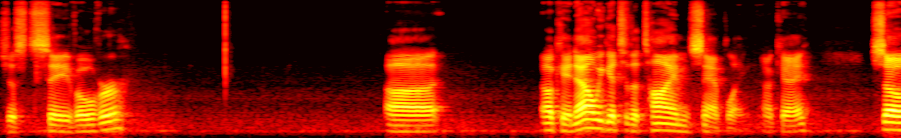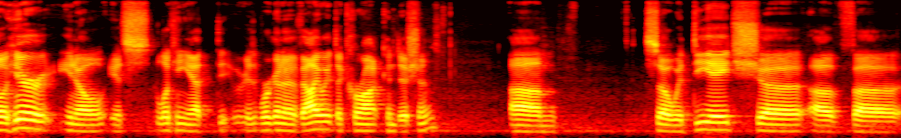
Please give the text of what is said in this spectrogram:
Just save over. Uh, okay, now we get to the time sampling. Okay, so here, you know, it's looking at the, we're going to evaluate the Courant condition. Um, so with dh uh, of uh,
